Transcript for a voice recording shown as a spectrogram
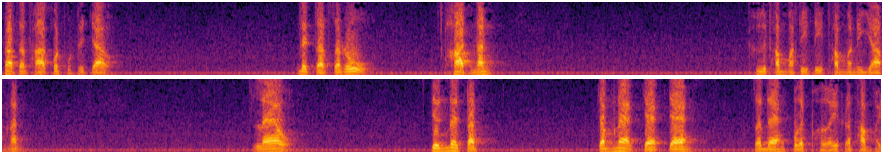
พระตถาคตพุทธเจ้า ได้ตรัสรู้ธาตุนั้น คือธรรมติติธรรมนิยามนั้น แล้วจึงได้ตัด จำแนกแจกแจง แสดงเปิดเผยกระทำให้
